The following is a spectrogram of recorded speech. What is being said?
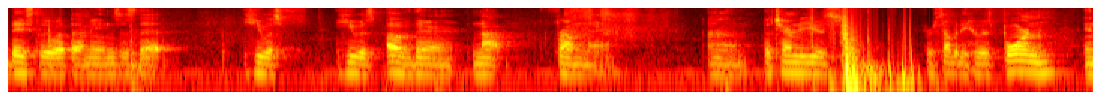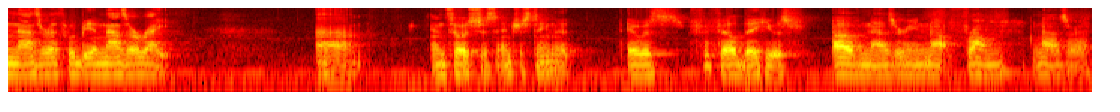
basically what that means is that he was he was of there, not from there. Um, the term to use for somebody who was born in Nazareth would be a Nazarite. Um, and so it's just interesting that it was fulfilled that he was of Nazarene, not from Nazareth.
